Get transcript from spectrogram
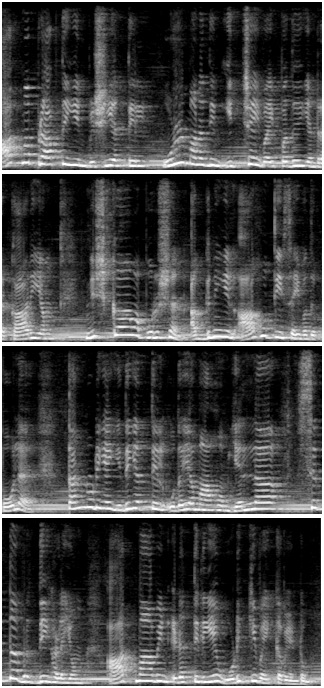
ஆத்ம பிராப்தியின் விஷயத்தில் உள்மனதின் இச்சை வைப்பது என்ற காரியம் நிஷ்காம புருஷன் அக்னியில் ஆகுத்தி செய்வது போல நம்முடைய இதயத்தில் உதயமாகும் எல்லா சித்த விருத்திகளையும் ஆத்மாவின் இடத்திலேயே ஒடுக்கி வைக்க வேண்டும்.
